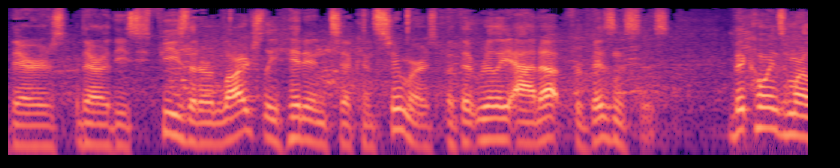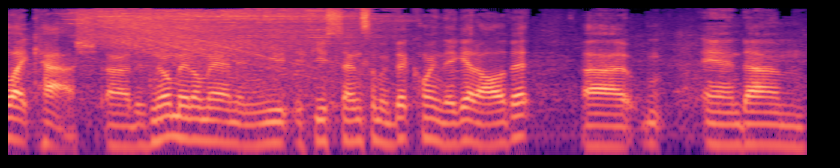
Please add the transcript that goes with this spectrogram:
there's there are these fees that are largely hidden to consumers, but that really add up for businesses. Bitcoin's more like cash. Uh, there's no middleman, and you, if you send someone Bitcoin, they get all of it, uh, and um,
